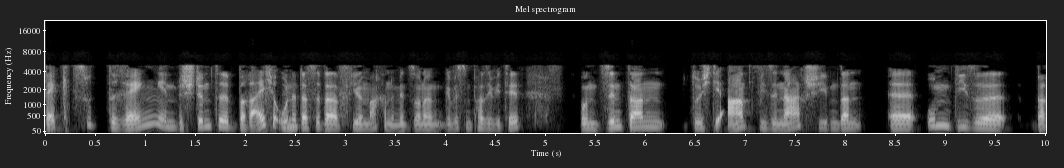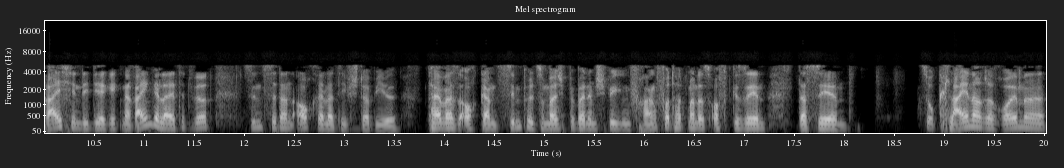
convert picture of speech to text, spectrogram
wegzudrängen in bestimmte Bereiche, ohne mhm. dass sie da viel machen, mit so einer gewissen Passivität und sind dann durch die Art, wie sie nachschieben, dann äh, um diese Bereiche, in die der Gegner reingeleitet wird, sind sie dann auch relativ stabil. Teilweise auch ganz simpel, zum Beispiel bei dem Spiel gegen Frankfurt hat man das oft gesehen, dass sie so kleinere Räume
